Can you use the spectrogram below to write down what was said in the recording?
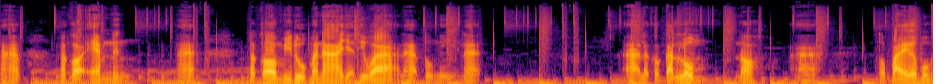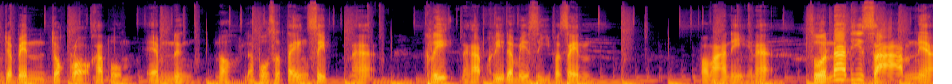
นะครับ แล้วก็แอมหนึ่งนะฮะแล้วก็มีดูดมานาอย่างที่ว่านะครับตรงนี้นะฮะอ่าแล้วก็กันล้มเนาะอ่าต่อไปก็ผมจะเป็นเจาะเกราะครับผม M1 เนาะแล้วพวกสเต็ง10 นะฮะคลินะครับคลิดาเมจ4%ประมาณนี้นะฮะส่วนหน้าที่ 3 เนี่ย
